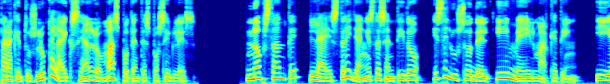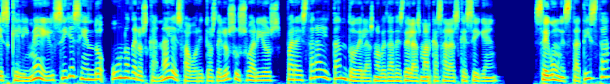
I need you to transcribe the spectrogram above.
para que tus lookalikes sean lo más potentes posibles. No obstante, la estrella en este sentido es el uso del email marketing. Y es que el email sigue siendo uno de los canales favoritos de los usuarios para estar al tanto de las novedades de las marcas a las que siguen. Según Statista,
